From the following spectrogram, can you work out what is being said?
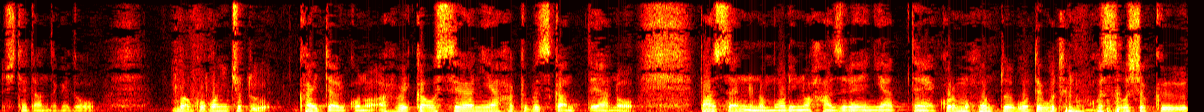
うしてたんだけど、まあ、ここにちょっと書いてあるこのアフリカ・オセアニア博物館ってあのバンセンヌの森の外れにあってこれも本当にゴテゴテの装飾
